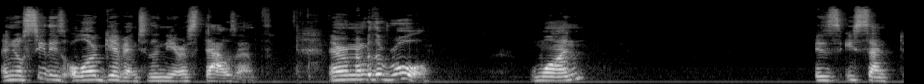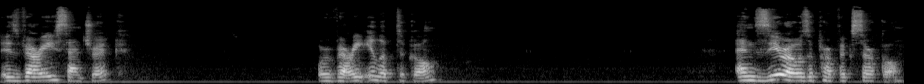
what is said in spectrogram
And you'll see these all are given to the nearest thousandth. Now remember the rule. 1 is eccent is very eccentric or very elliptical and 0 is a perfect circle.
